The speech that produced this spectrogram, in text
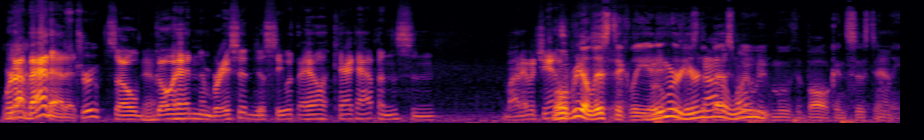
we're yeah, not bad at it. True. So yeah. go ahead and embrace it. And just see what the hell heck happens, and might have a chance. Well, realistically, it, Boomer, it is the best alone. way we've moved the ball consistently.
